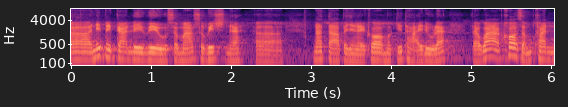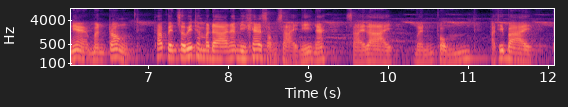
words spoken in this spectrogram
อ่ออันนี่เป็นการรีวิว Smart Switch นะหน้าตาเป็นยังไงก็เมื่อกี้ถ่ายดูแล้ว แต่ว่าข้อสำคัญเนี่ยมันต้องถ้าเป็นสวิตธรรมดานะมีแค่ 2 สายนี้นะสายลายเหมือนผมอธิบายไป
